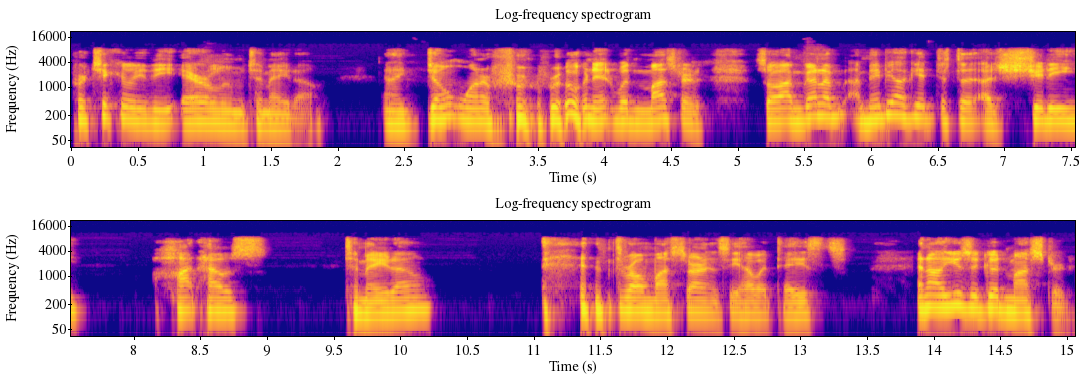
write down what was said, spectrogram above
particularly the heirloom tomato. And I don't want to ruin it with mustard. So I'm gonna maybe I'll get just a, a shitty hothouse tomato and throw mustard on it and see how it tastes. And I'll use a good mustard.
